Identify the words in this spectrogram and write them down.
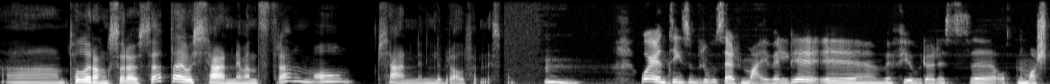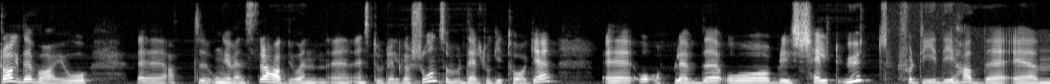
Uh, toleranse og raushet er jo kjernen i Venstre og kjernen i den liberale feminismen. Og en ting som provoserte meg veldig eh, ved fjorårets eh, 8. mars-tog, det var jo eh, at Unge Venstre hadde jo en, en, en stor delegasjon som deltok i toget, eh, og opplevde å bli skjelt ut fordi de hadde en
